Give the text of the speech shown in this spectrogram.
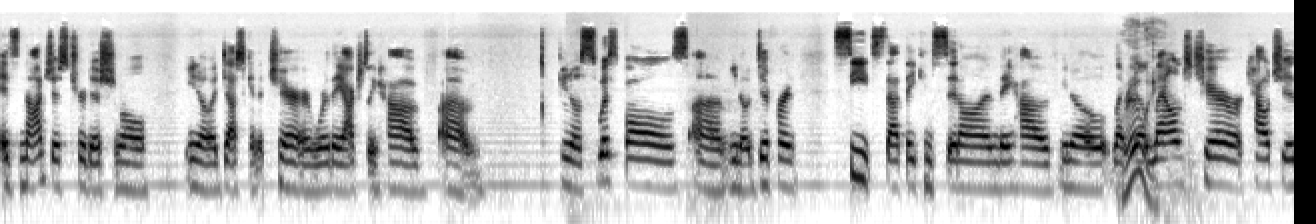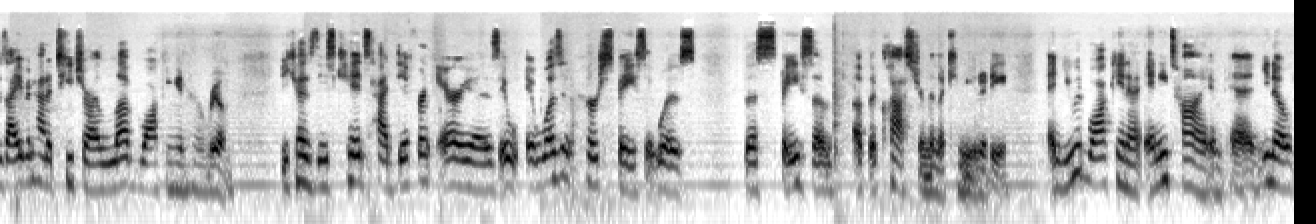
it's not just traditional, you know, a desk and a chair, where they actually have, um, you know, Swiss balls, um, you know, different seats that they can sit on. They have, you know, like Really? a lounge chair or couches. I even had a teacher, I loved walking in her room because these kids had different areas. It, it wasn't her space, it was the space of, of the classroom and the community. And you would walk in at any time, and you know,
